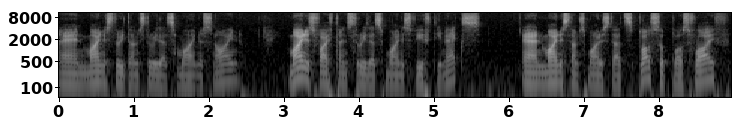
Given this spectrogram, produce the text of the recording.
And minus 3 times 3, that's minus 9. Minus 5 times 3, that's minus 15x. And minus times minus, that's plus, so plus 5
